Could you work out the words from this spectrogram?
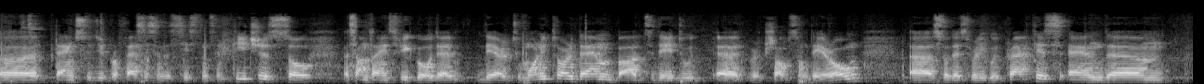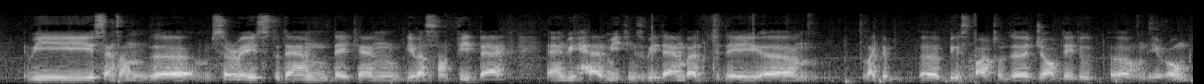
uh, thanks to the professors and assistants and teachers. So uh, sometimes we go there, there, to monitor them, but they do uh, workshops on their own. So that's really good practice. And um, we send some surveys to them. They can give us some feedback, and we have meetings with them. But they, um, like the biggest part of the job, they do on their own.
